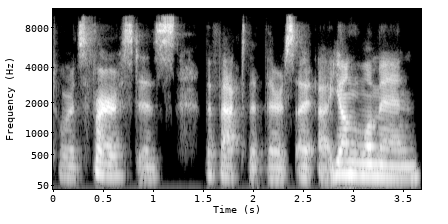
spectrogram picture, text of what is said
towards first is the fact that there's a, a young woman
